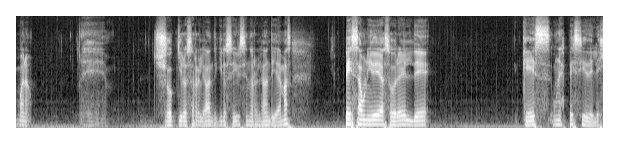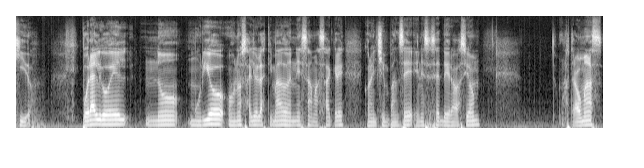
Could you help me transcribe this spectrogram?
bueno, eh, yo quiero ser relevante, quiero seguir siendo relevante y además pesa una idea sobre él de que es una especie de elegido. Por algo él no murió o no salió lastimado en esa masacre con el chimpancé en ese set de grabación unos traumas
